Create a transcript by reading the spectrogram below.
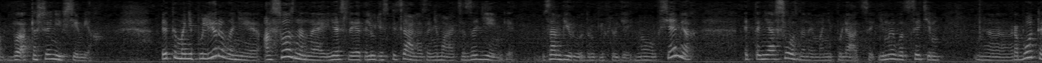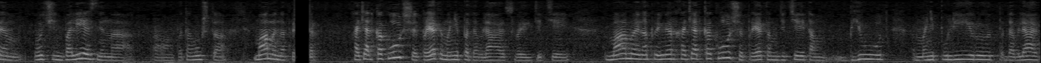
в отношении в семьях. Это манипулирование осознанное, если это люди специально занимаются за деньги, зомбируют других людей. Но в семьях это неосознанные манипуляции. И мы вот с этим э, работаем очень болезненно, э, потому что мамы, например, хотят как лучше, при этом они подавляют своих детей. Мамы, например, хотят как лучше, при этом детей там бьют, манипулируют, подавляют.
